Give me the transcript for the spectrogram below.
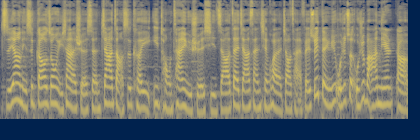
只要你是高中以下的学生，家长是可以一同参与学习，只要再加三千块的教材费，所以等于我就我就把它捏呃，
